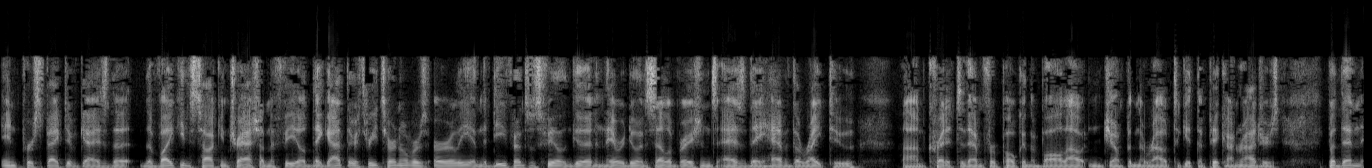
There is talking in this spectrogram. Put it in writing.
in perspective, guys, the, the Vikings talking trash on the field. They got their three turnovers early and the defense was feeling good and they were doing celebrations as they have the right to. Um, credit to them for poking the ball out and jumping the route to get the pick on Rodgers. but then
